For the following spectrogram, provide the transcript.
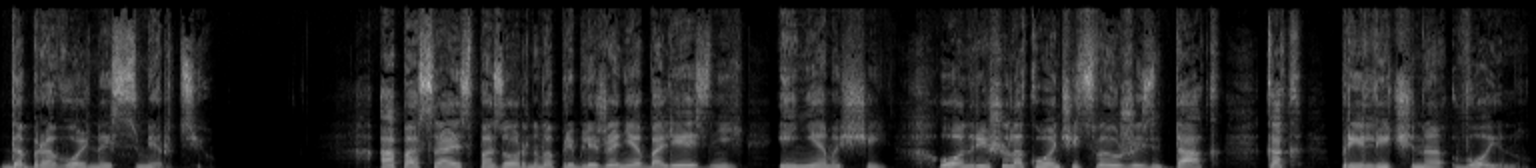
добровольной смертью. Опасаясь позорного приближения болезней и немощей, он решил окончить свою жизнь так, как прилично воину.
